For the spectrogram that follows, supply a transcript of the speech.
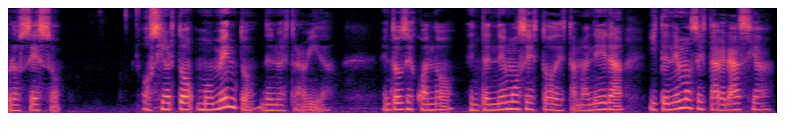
proceso o cierto momento de nuestra vida. Entonces cuando entendemos esto de esta manera y tenemos esta gracia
